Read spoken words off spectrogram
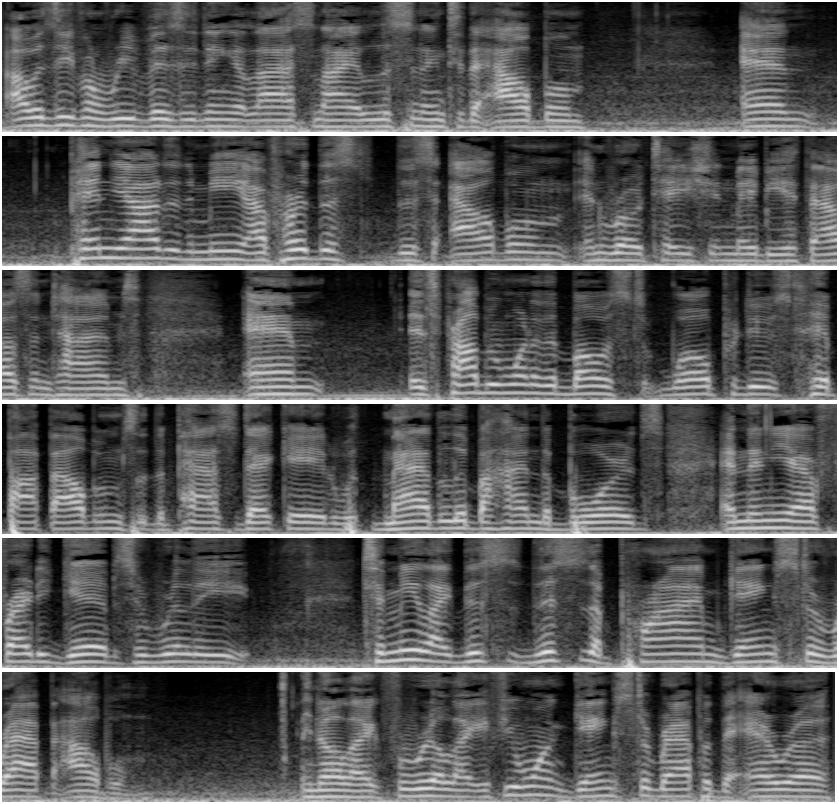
I was even revisiting it last night, listening to the album. And Piñata to me, I've heard this this album in rotation maybe a thousand times, and it's probably one of the most well produced hip hop albums of the past decade with Madlib behind the boards. And then you have Freddie Gibbs who really to me like this this is a prime gangster rap album. You know, like for real, like if you want gangster rap of the era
